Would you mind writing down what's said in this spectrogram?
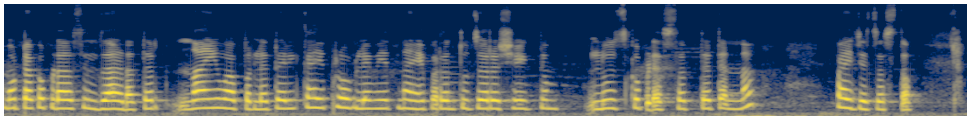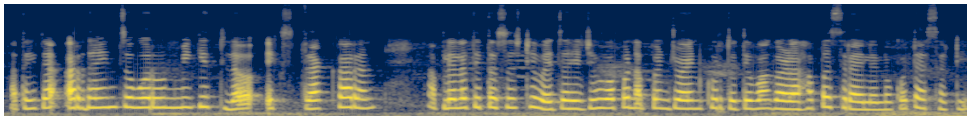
मोठा कपडा असेल जाडा तर नाही वापरला तरी काही प्रॉब्लेम येत नाही. परंतु जर असे एकदम लूज कपडे असतात तर त्यांना पाहिजेच असतं. आता इथे अर्धा इंच वरून मी घेतलं एक्स्ट्रा कारण आपल्याला ते तसंच ठेवायचं आहे. जेव्हा पण आपण जॉईन करतो तेव्हा गळा हा पसरायला नको त्यासाठी.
